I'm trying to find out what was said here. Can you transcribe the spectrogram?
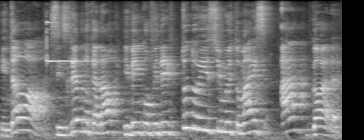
Então, ó, se inscreva no canal e vem conferir tudo isso e muito mais agora.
